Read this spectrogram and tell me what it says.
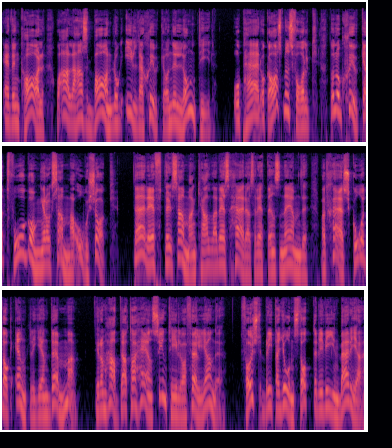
Även Karl och alla hans barn låg illa sjuka under lång tid. Och Per och Asmunds folk, de låg sjuka två gånger av samma orsak. Därefter sammankallades häradsrättens nämnd för att skärskåda och äntligen döma. Det de hade att ta hänsyn till var följande. Först Brita Jonsdotter i Vinberga,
